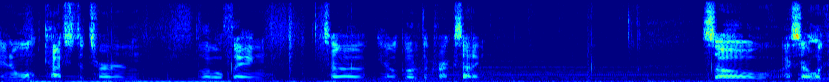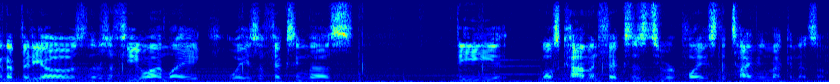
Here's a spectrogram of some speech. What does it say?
And it won't catch to turn the little thing to, you know, go to the correct setting. So I start looking at videos, and there's a few on like ways of fixing this. The most common fix is to replace the timing mechanism.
